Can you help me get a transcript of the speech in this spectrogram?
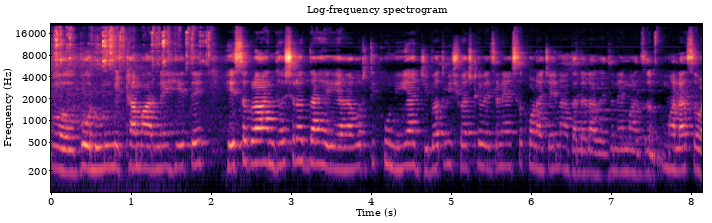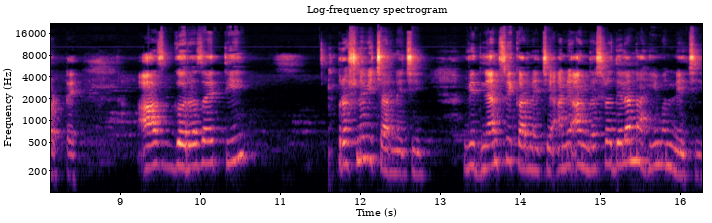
बोलून बोलवून मिठा मारणे हे ते हे सगळं अंधश्रद्धा आहे. यावरती कुणीही अजिबात विश्वास ठेवायचा नाही असं कोणाच्याही नादाला लागायचं नाही माझं मला असं वाटतंय. आज गरज आहे ती प्रश्न विचारण्याची विज्ञान स्वीकारण्याची आणि अंधश्रद्धेला नाही म्हणण्याची.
